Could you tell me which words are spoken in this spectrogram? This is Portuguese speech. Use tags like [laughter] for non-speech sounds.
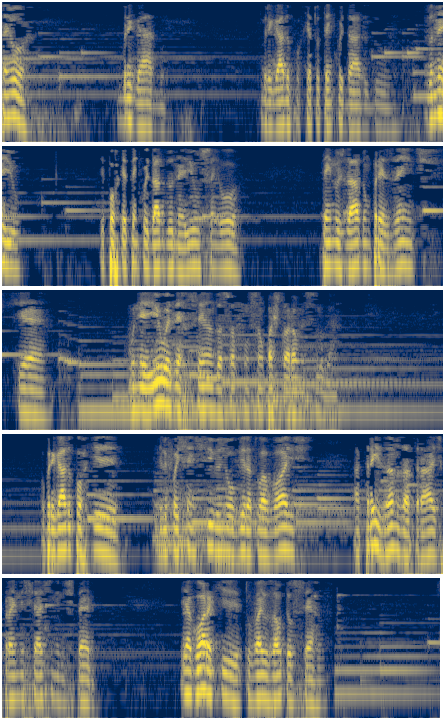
Senhor, obrigado. Obrigado porque tu tem cuidado do, do Neil. E porque tem cuidado do Neil, Senhor, tem nos dado um presente que é o Neil exercendo a sua função pastoral nesse lugar. Obrigado porque ele foi sensível em ouvir a tua voz há três anos atrás para iniciar esse ministério. E agora que tu vai usar o teu servo,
